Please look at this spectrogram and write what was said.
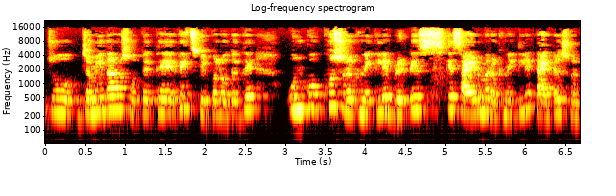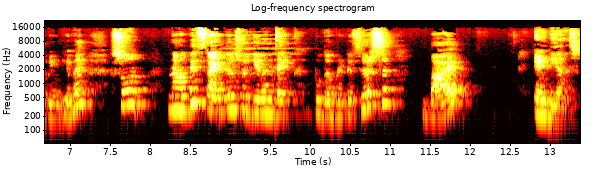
जो जमींदार होते थे रिच पीपल होते थे उनको खुश रखने के लिए ब्रिटिश के साइड में रखने के लिए titles were being given so now this titles were given back to the Britishers by Indians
